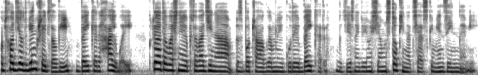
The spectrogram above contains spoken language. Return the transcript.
Odchodzi od większej drogi, Baker Highway, która to właśnie prowadzi na zbocza ogromnej góry Baker, gdzie znajdują się stoki narciarskie między innymi.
